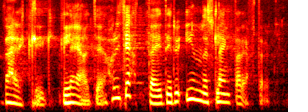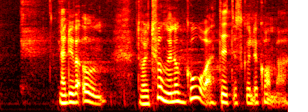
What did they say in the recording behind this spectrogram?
verklig glädje? Har det gett dig det du innerst längtar efter? När du var ung då var du tvungen att gå dit du skulle komma.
